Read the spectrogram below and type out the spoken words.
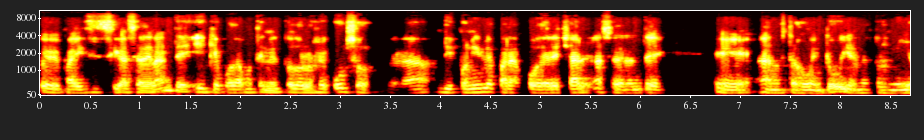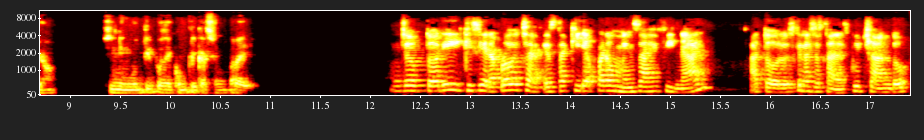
eh, país siga hacia adelante y que podamos tener todos los recursos ¿verdad? disponibles para poder echar hacia adelante eh, a nuestra juventud y a nuestros niños sin ningún tipo de complicación para ellos. Doctor, y quisiera aprovechar que está aquí ya para un mensaje final a todos los que nos están escuchando.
